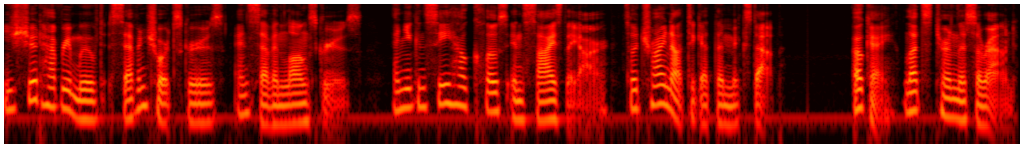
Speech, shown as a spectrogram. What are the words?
you should have removed 7 short screws and 7 long screws, and you can see how close in size they are, so try not to get them mixed up. Okay, let's turn this around.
